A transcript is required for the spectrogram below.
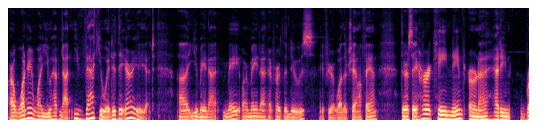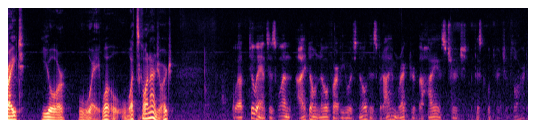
are wondering why you have not evacuated the area yet. Uh, you may not, may or may not have heard the news if you're a Weather Channel fan. There's a hurricane named Irma heading right your way. What, what's going on, George? Well, two answers. One, I don't know if our viewers know this, but I am rector of the highest church, Episcopal Church of Florida.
